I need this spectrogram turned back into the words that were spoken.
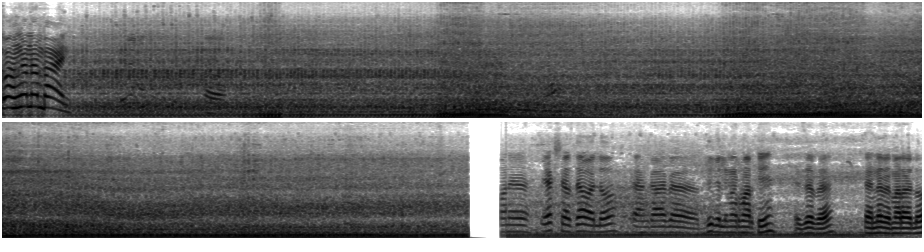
কহঙ্গা নাম বাইন মানে এক শেষ দেওয়া হলো এখানকার দিবেলি মার মারকি এই যাবে নেবে মারা হলো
